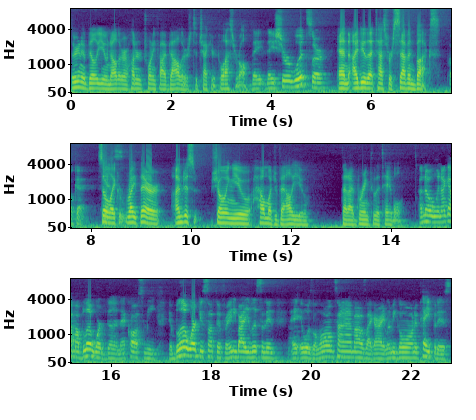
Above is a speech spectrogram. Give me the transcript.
they're going to bill you another $125 to check your cholesterol. They they sure would, sir. And I do that test for seven bucks. Okay. So, Yes. like, right there, I'm just showing you how much value that I bring to the table. I know when I got my blood work done, that cost me. And blood work is something for anybody listening. It it was a long time. I was like, all right, let me go on and pay for this.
